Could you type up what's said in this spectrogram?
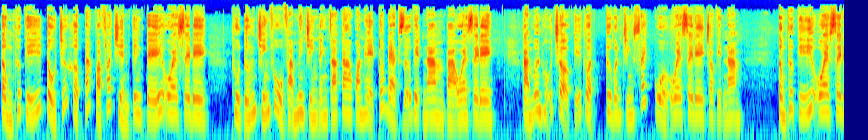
Tổng thư ký Tổ chức Hợp tác và Phát triển Kinh tế OECD, Thủ tướng Chính phủ Phạm Minh Chính đánh giá cao quan hệ tốt đẹp giữa Việt Nam và OECD. Cảm ơn hỗ trợ kỹ thuật, tư vấn chính sách của OECD cho Việt Nam. Tổng thư ký OECD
